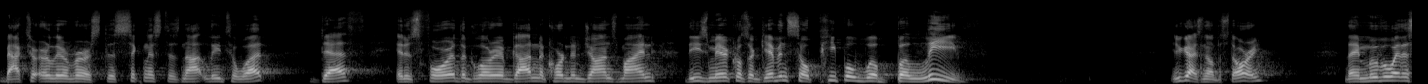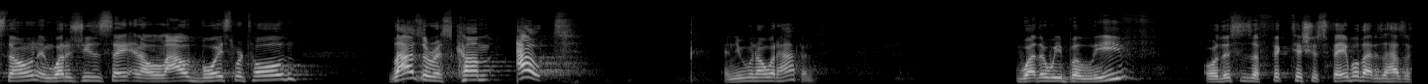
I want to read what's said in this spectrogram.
Back to earlier verse this sickness does not lead to what? Death. It is for the glory of God. And according to John's mind, these miracles are given so people will believe. You guys know the story. They move away the stone, and what does Jesus say? In a loud voice, we're told, Lazarus, come out. And you know what happens. Whether we believe or this is a fictitious fable that has a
